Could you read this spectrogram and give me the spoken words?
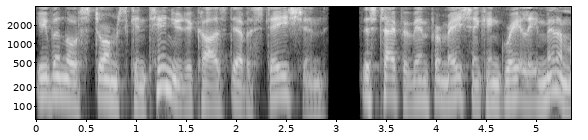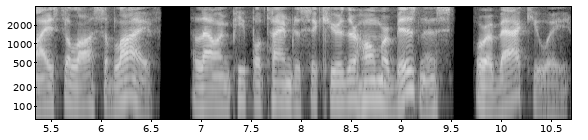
Even though storms continue to cause devastation, this type of information can greatly minimize the loss of life, allowing people time to secure their home or business or evacuate.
